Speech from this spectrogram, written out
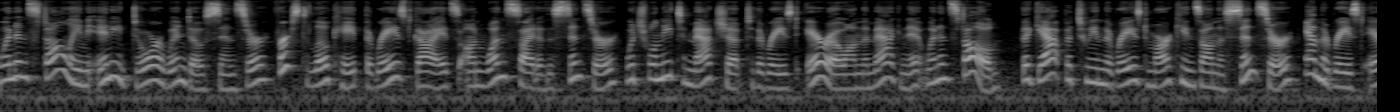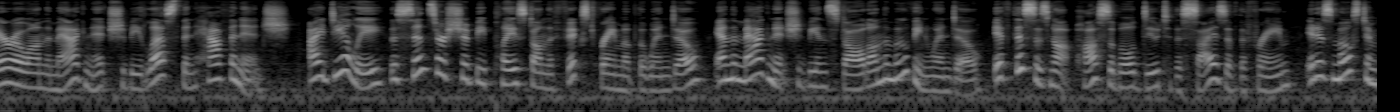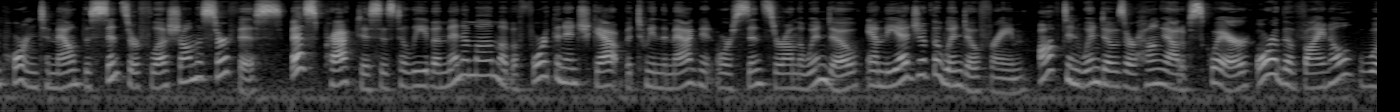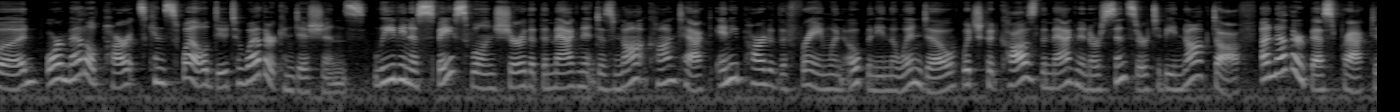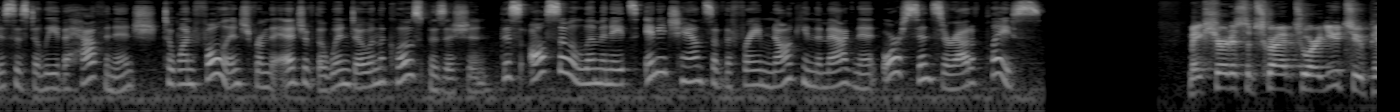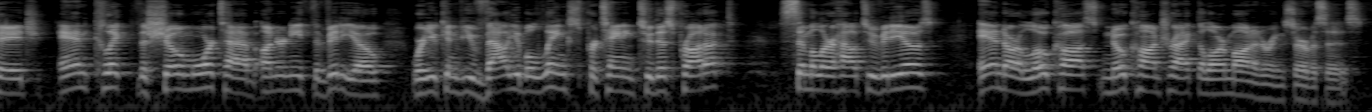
When installing any door window sensor, first locate the raised guides on one side of the sensor, which will need to match up to the raised arrow on the magnet when installed. The gap between the raised markings on the sensor and the raised arrow on the magnet should be less than half an inch. Ideally, the sensor should be placed on the fixed frame of the window, and the magnet should be installed on the moving window. If this is not possible due to the size of the frame, it is most important to mount the sensor flush on the surface. Best practice is to leave a minimum of a fourth an inch gap between the magnet or sensor on the window and the edge of the window frame. Often windows are hung out of square, or the vinyl, wood, or metal parts can swell due to weather conditions. Leaving a space will ensure that the magnet does not contact any part of the frame when opening the window, which could cause the magnet or sensor to be knocked off. Another best practice is to leave a half an inch to one full inch from the edge of the window in the closed position. This also eliminates any chance of the frame knocking the magnet or sensor out of place. Make sure to subscribe to our YouTube page and click the Show More tab underneath the video where you can view valuable links pertaining to this product similar how-to videos, and our low-cost, no-contract alarm monitoring services.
